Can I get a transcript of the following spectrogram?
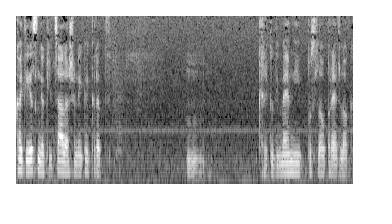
kajti jaz sem ga klicala še nekajkrat, ker je tudi meni poslal predlog.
